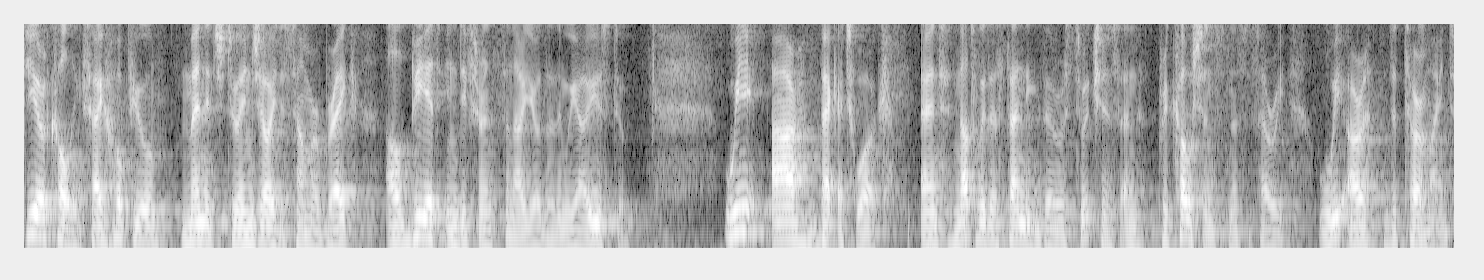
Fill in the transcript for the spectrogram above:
Dear colleagues, I hope you managed to enjoy the summer break, albeit in different scenario than we are used to. We are back at work and notwithstanding the restrictions and precautions necessary, we are determined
